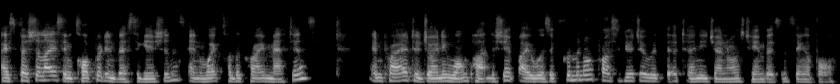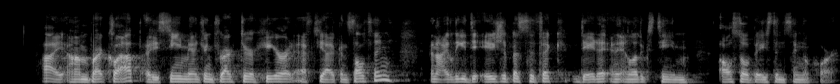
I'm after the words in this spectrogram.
I specialize in corporate investigations and white collar crime matters. And prior to joining Wong Partnership, I was a criminal prosecutor with the Attorney General's Chambers in Singapore. Hi, I'm Brett Clapp, a senior managing director here at FTI Consulting, and I lead the Asia Pacific data and analytics team, also based in Singapore.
